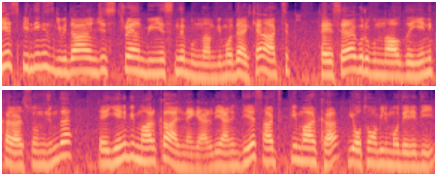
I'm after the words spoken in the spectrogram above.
DS bildiğiniz gibi daha önce Citroen bünyesinde bulunan bir modelken artık PSA grubunun aldığı yeni karar sonucunda e, yeni bir marka haline geldi. Yani DS artık bir marka, bir otomobil modeli değil.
